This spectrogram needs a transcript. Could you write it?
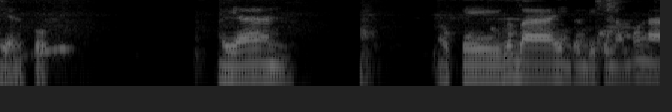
Ayan po. Ayan. Okay, bye-bye. Hanggang dito na muna.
